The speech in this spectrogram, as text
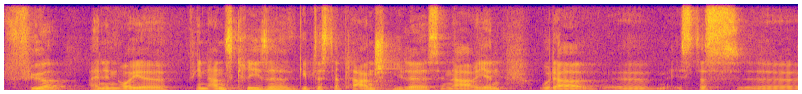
für eine neue Finanzkrise? Gibt es da Planspiele, Szenarien oder äh, ist das äh,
